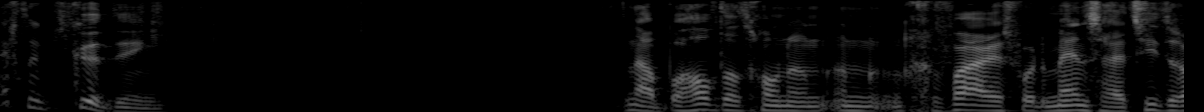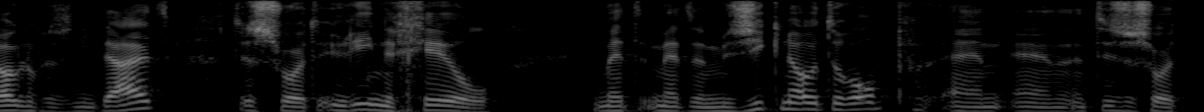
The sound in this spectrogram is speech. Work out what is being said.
Echt een kutding. Nou, behalve dat het gewoon een, een gevaar is voor de mensheid, ziet er ook nog eens niet uit. Het is een soort urinegeel met, met een muzieknoot erop. En, en, het is een soort,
